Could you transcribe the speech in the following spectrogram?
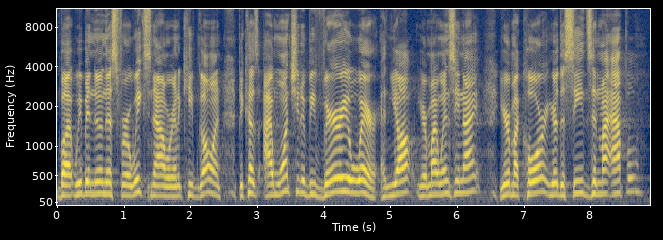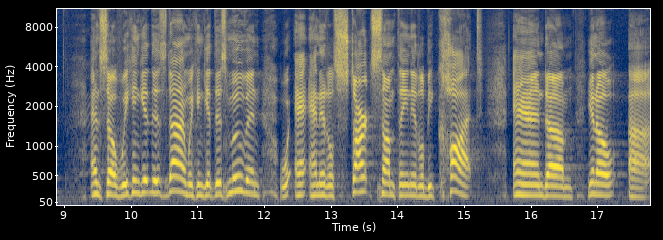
But we've been doing this for weeks now. We're going to keep going because I want you to be very aware. And y'all, you're my Wednesday night, you're my core, you're the seeds in my apple. And so, if we can get this done, we can get this moving, and it'll start something, it'll be caught. And, um, you know, uh,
